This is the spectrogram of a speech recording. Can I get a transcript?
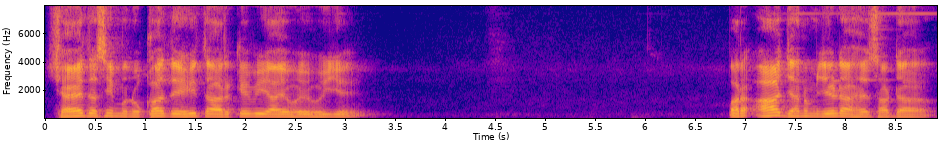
ਸ਼ਾਇਦ ਅਸੀਂ ਮਨੁੱਖਾ ਦੇਹੀ ਧਾਰ ਕੇ ਵੀ ਆਏ ਹੋਏ ਹੋਈਏ। ਪਰ ਆ ਜਨਮ ਜਿਹੜਾ ਹੈ ਸਾਡਾ,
